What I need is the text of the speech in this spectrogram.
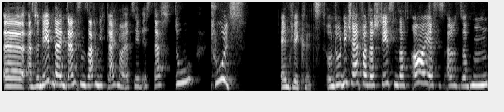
äh, also neben deinen ganzen Sachen, die ich gleich noch erzähle, ist, dass du Tools entwickelst und du nicht einfach da stehst und sagst, oh, jetzt ist alles so, hm,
